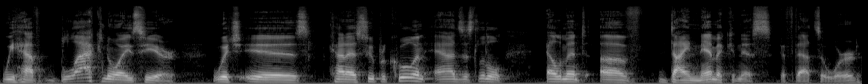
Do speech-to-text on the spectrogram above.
we have black noise here, which is kind of super cool and adds this little element of dynamicness, if that's a word.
